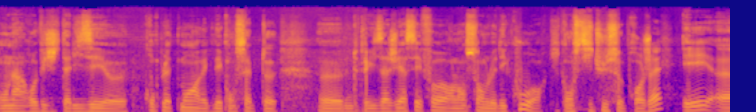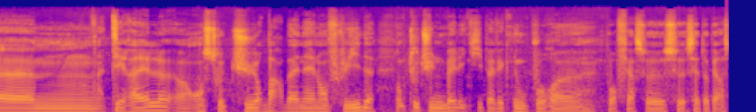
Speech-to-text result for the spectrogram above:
on a revégétalisé complètement avec des concepts de paysager assez forts l'ensemble des cours qui constituent ce projet et Terrel en structure, Barbanel en fluide, donc toute une belle équipe avec nous pour faire cette opération.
